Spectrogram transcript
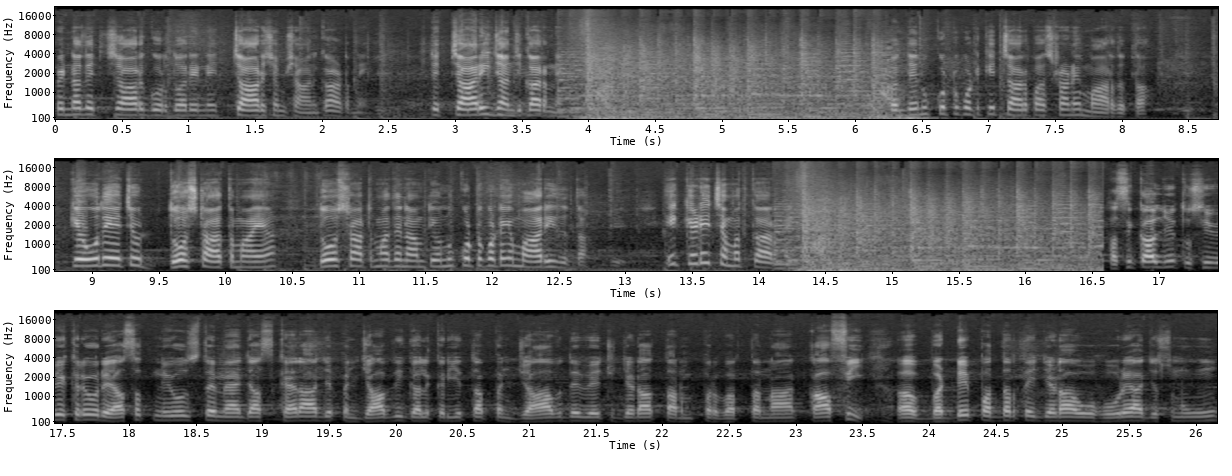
ਪਿੰਡਾਂ ਦੇ ਚਾਰ ਗੁਰਦੁਆਰੇ ਨੇ, ਚਾਰ ਸ਼ਮਸ਼ਾਨ ਘਾਟ ਨੇ ਤੇ ਚਾਰ ਹੀ ਜੰਜ ਘਰ ਨੇ। ਬੰਦੇ ਨੂੰ ਕੁੱਟ-ਕੁੱਟ ਕੇ ਚਾਰ ਪਾਸਟਰਾਂ ਨੇ ਮਾਰ ਦਿੱਤਾ। ਕਿ ਉਹਦੇ ਵਿੱਚ ਦੁਸ਼ਟ ਆਤਮਾ ਆ ਦੁਸ਼ਟ ਆਤਮਾ ਦੇ ਨਾਮ ਤੇ ਉਹਨੂੰ ਕੁੱਟ-ਕੁੱਟ ਕੇ ਮਾਰ ਹੀ ਦਿੱਤਾ। ਇਹ ਕਿਹੜੇ ਚਮਤਕਾਰ ਨੇ? ਸਤਿ ਸ਼੍ਰੀ ਅਕਾਲ ਜੀ, ਤੁਸੀਂ ਵੇਖ ਰਹੇ ਹੋ ਰਿਆਸਤ ਨਿਊਜ਼ ਤੇ ਮੈਂ ਜਸ ਖਹਿਰਾ। ਅੱਜ ਪੰਜਾਬ ਦੀ ਗੱਲ ਕਰੀਏ ਤਾਂ ਪੰਜਾਬ ਦੇ ਵਿੱਚ ਜਿਹੜਾ ਧਰਮ ਪਰਿਵਰਤਨ ਆ, ਕਾਫੀ ਵੱਡੇ ਪੱਧਰ ਤੇ ਜਿਹੜਾ ਉਹ ਹੋ ਰਿਹਾ ਜਿਸ ਨੂੰ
